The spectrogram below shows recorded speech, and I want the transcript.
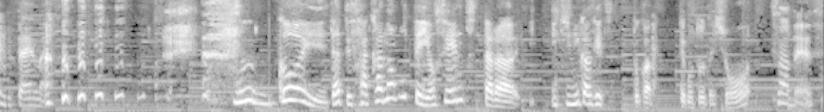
えみたいな。すっごい。だって遡って予選っつったら、1、2ヶ月とかってことでしょ？そうです。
